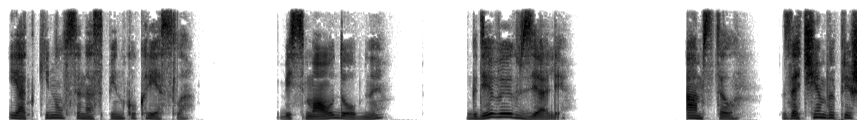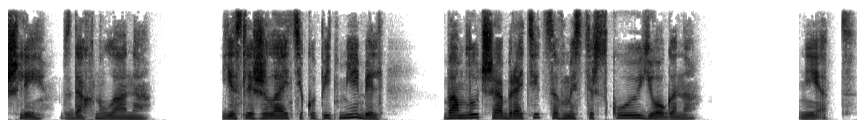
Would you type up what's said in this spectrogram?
и откинулся на спинку кресла. Весьма удобны. Где вы их взяли? Амстел, зачем вы пришли? вздохнула она. Если желаете купить мебель, вам лучше обратиться в мастерскую Йогана. Нет,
